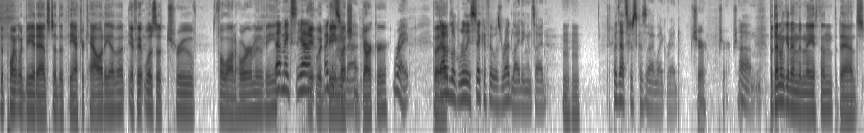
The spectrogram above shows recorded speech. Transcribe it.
the point would be it adds to the theatricality of it. If it was a true full-on horror movie, that makes yeah. it would I be much that. darker. right. But that would look really sick if it was red lighting inside. Mhm. But that's just because I like red. sure, sure, sure. Um, But then we get into Nathan, the dad's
